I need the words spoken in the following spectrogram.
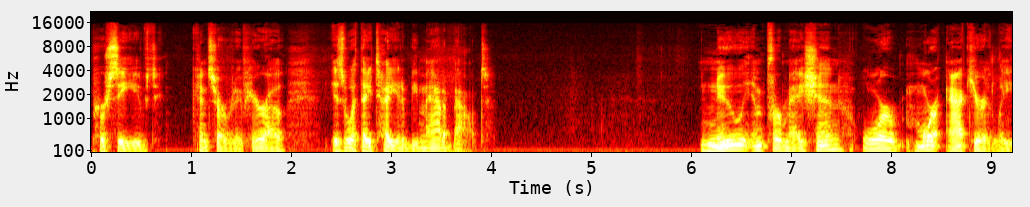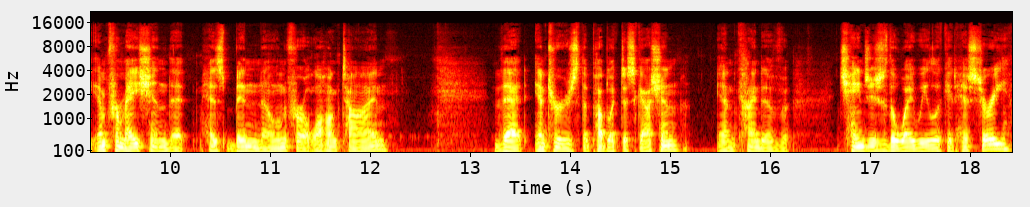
perceived conservative hero is what they tell you to be mad about. New information, or more accurately, information that has been known for a long time, that enters the public discussion and kind of changes the way we look at history,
